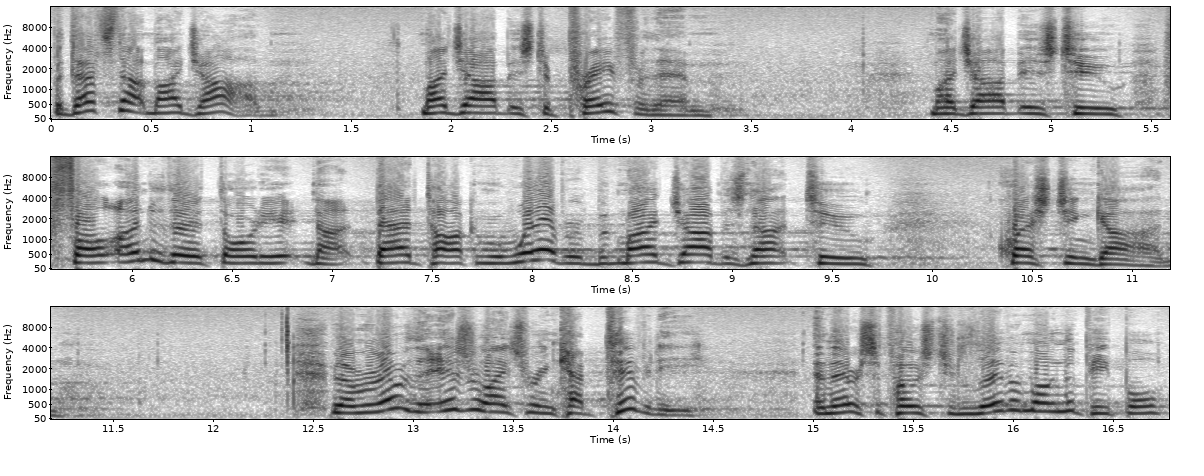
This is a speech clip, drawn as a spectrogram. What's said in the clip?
But that's not my job. My job is to pray for them my job is to fall under their authority, not bad talking or whatever, but my job is not to question God. Now, remember, the Israelites were in captivity, and they were supposed to live among the people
